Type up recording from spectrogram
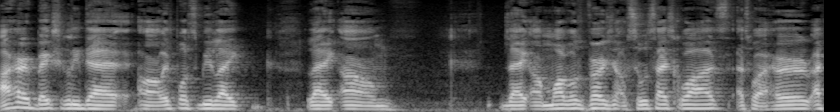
I heard basically that um, it's supposed to be like, like, um, like um, Marvel's version of Suicide Squads. That's what I heard. I,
